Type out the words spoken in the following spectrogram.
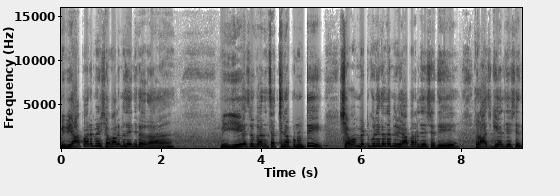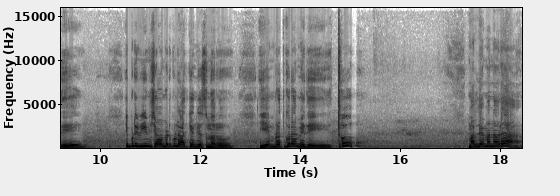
మీ వ్యాపారమే శవాల మీద అయింది కదరా? మీ యేసు కానీ చచ్చినప్పుడు నుండి శవం పెట్టుకునే కదా మీరు వ్యాపారాలు చేసేది? రాజకీయాలు చేసేది? ఇప్పుడు వీని శవం పెట్టుకుని రాజకీయం చేస్తున్నారు. ఏం బ్రతుకురా మీది? థూ! మళ్ళీ ఏమన్నావురా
